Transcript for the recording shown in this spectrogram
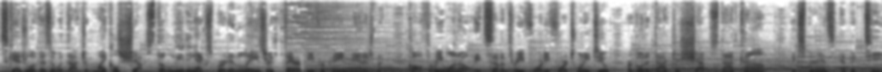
schedule a visit with Dr. Michael Sheps, the leading expert in laser therapy for pain management. Call 310-873-4422 or go to drsheps.com. Experience Epic T,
